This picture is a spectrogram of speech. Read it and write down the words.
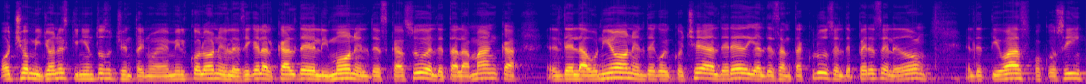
8 millones 589 mil colones. Le sigue el alcalde de Limón, el de Escazú, el de Talamanca, el de La Unión, el de Goicochea, el de Heredia, el de Santa Cruz, el de Pérez Celedón, el de Tibás, Pocosí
